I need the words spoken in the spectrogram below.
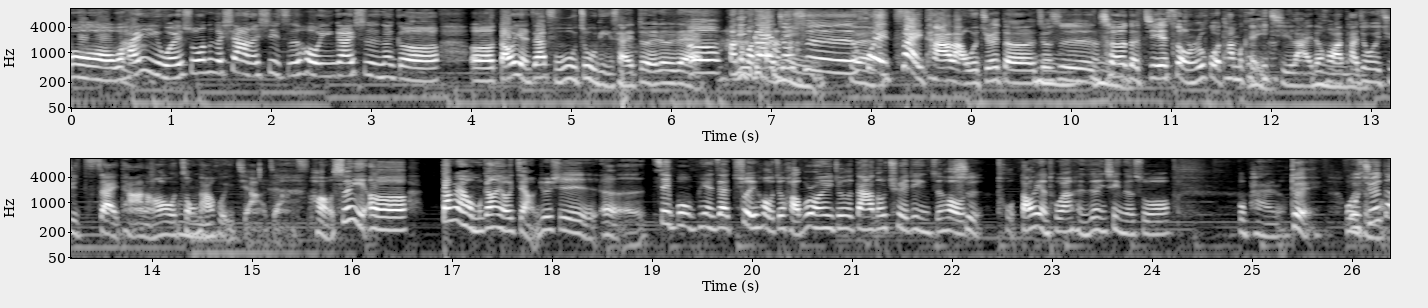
哦，我还以为说那个下了戏之后，应该是那个呃导演在服务助理才对，对不对？呃，应该就是会载他啦。我觉得就是车的接送，如果他们可以一起来的话，他就会去载他，然后送他回家这样子。好，所以呃，当然我们刚刚有讲，就是呃这部片在最后就好不容易就是大家都确定之后，是突导演突然很任性的说不拍了。对，我觉得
